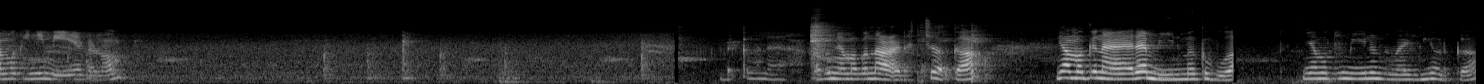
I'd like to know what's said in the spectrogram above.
അപ്പോൾ നമുക്ക് ഇനി മീൻ ഇടണം അപ്പം നമുക്കൊന്ന് അടച്ചു വെക്കാം. ഇനി നമുക്ക് നേരെ മീൻമക്ക് പോവാം. ഇനി നമുക്ക് മീനൊന്ന് വരിഞ്ഞു കൊടുക്കാം.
